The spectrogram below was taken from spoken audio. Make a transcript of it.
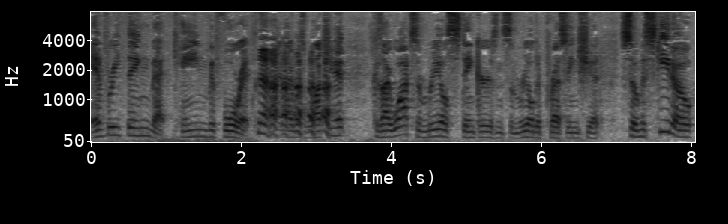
everything that came before it. I was watching it because I watched some real stinkers and some real depressing shit. So Mosquito,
